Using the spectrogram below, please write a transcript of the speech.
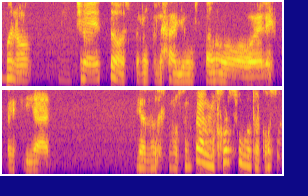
Bueno, dicho esto, espero que les haya gustado el especial Día de los Inocentes. A lo mejor subo otra cosa.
